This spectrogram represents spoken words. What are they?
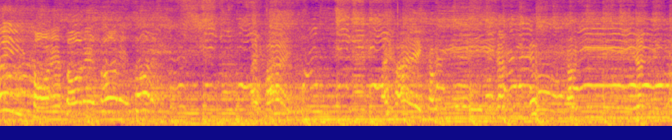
い。それそれそれそれはい。はい。はい。はい。はい。歌舞伎ランニング歌舞伎ランニング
